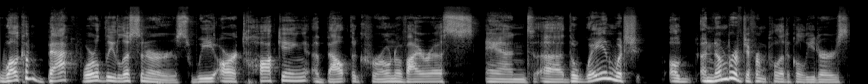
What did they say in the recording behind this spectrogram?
Welcome back, worldly listeners. We are talking about the coronavirus and uh, the way in which a, a, number of different political leaders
